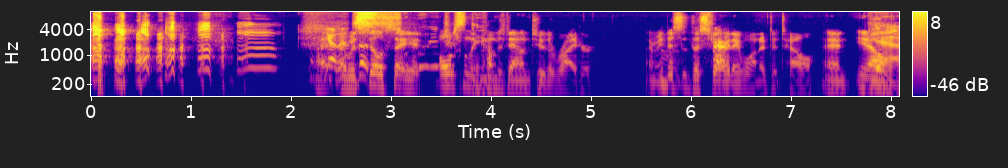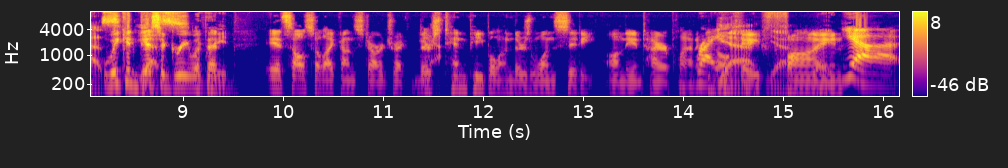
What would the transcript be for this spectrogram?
I, Yeah, I would still say it ultimately comes down to the writer. I mean, this is the story Sure. they wanted to tell, and you know, Yes, we can yes, disagree with agreed. it. It's also like on Star Trek. There's Yeah. ten people and there's one city on the entire planet. Right. Okay, yeah, fine. Yeah,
